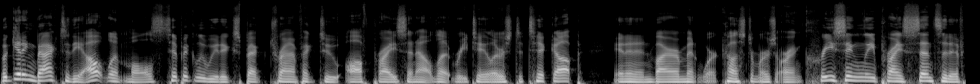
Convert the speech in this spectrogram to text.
But getting back to the outlet malls, typically we'd expect traffic to off price and outlet retailers to tick up in an environment where customers are increasingly price sensitive.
